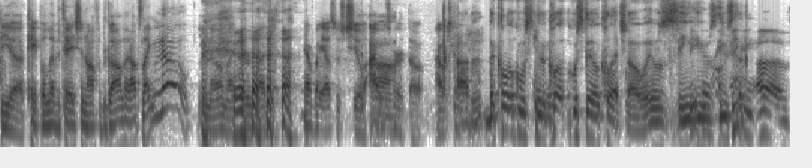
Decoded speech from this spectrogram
the uh, cape of levitation off of the gauntlet. I was like, no, you know, like everybody, everybody else was chill. I was Uh, hurt though. I was Uh, hurt. the, the cloak was the cloak was still clutch though. It was he, he Speaking, was he was still, speaking of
